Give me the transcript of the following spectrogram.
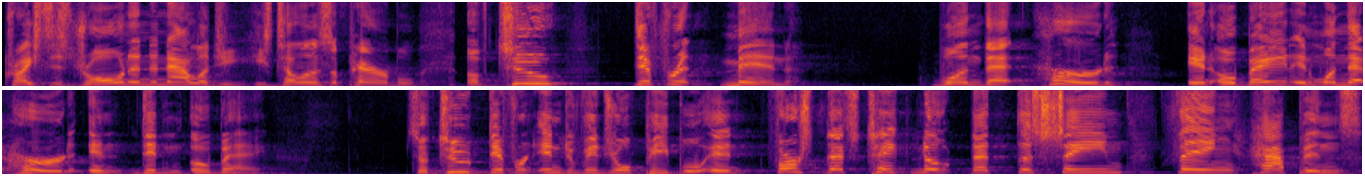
Christ is drawing an analogy. He's telling us a parable of two different men one that heard and obeyed, and one that heard and didn't obey. So, two different individual people. And first, let's take note that the same thing happens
